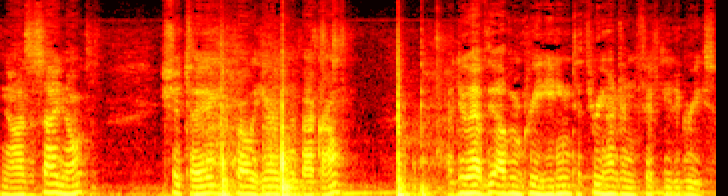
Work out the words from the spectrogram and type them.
Now as a side note, should tell you, you probably hear it in the background, I do have the oven preheating to 350 degrees.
